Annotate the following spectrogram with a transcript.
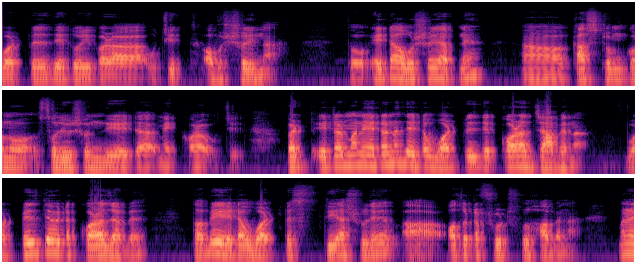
ওয়ার্ডপ্রেস দিয়ে তৈরি করা উচিত অবশ্যই না। তো এটা অবশ্যই আপনি কাস্টম কোনো সলিউশন দিয়ে এটা মেক করা উচিত। বাট এটার মানে এটা না যে এটা ওয়ার্ডপ্রেস দিয়ে করা যাবে না। ওয়ার্ডপ্রেস দিয়েও এটা করা যাবে, তবে এটা ওয়ার্ডপ্রেস দিয়ে আসলে অতটা ফ্রুটফুল হবে না। মানে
